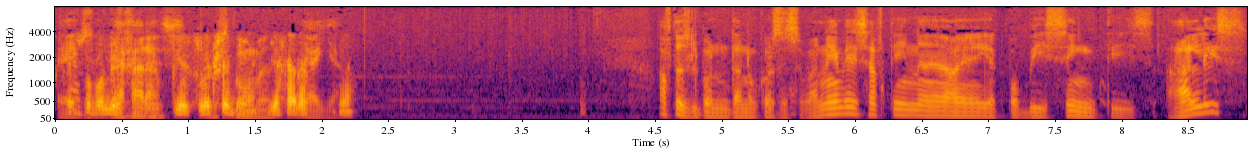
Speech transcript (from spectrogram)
Ευχαριστώ πολύ. Γεια χαρά. Για τη φιλοξενία. Γεια χαρά. Γεια, γεια. Αυτός λοιπόν ήταν ο Κώστας Ευανίδης, αυτή είναι η εκπομπή Συν της Άλλης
